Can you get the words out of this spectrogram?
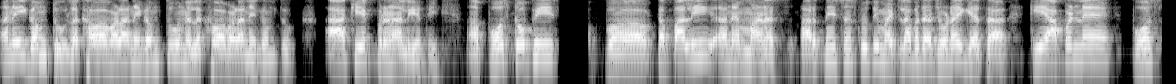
અને એ ગમતું. લખાવા વાળાને ગમતું અને લખવા વાળાને ગમતું. આ આખી એક પ્રણાલી હતી. પોસ્ટ ઓફિસ ટપાલી અને માણસ ભારતની સંસ્કૃતિમાં એટલા બધા જોડાઈ ગયા હતા કે આપણને પોસ્ટ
